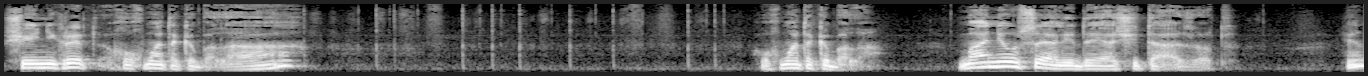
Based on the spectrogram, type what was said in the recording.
שהיא נקראת חוכמת הקבלה, חוכמת הקבלה. מה אני עושה על ידי השיטה הזאת? כן?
